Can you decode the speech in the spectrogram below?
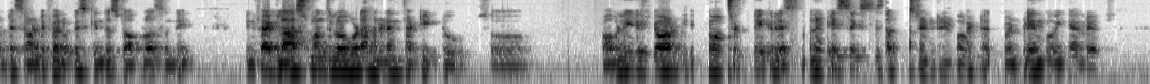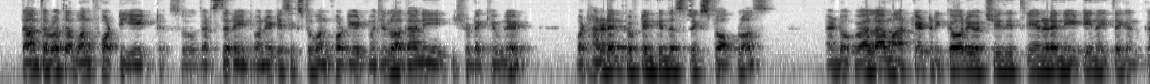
అంటే సెవెంటీ ఫైవ్ రూపీస్ కింద స్టాప్ లాస్ ఉంది. ఇన్ఫాక్ట్ లాస్ట్ మంత్లో కూడా hundred and thirty two so probably if you take risk one eighty six is the first entry point twenty moving average దాని తర్వాత one forty eight so that's the range one eighty six to one forty eight మధ్యలో Adani we should accumulate but hundred and fifteen కింద స్ట్రిక్ స్టాప్ లాస్ అండ్ ఒకవేళ మార్కెట్ రికవరీ వచ్చేది త్రీ హండ్రెడ్ అండ్ ఎయిటీన్ అయితే కనుక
